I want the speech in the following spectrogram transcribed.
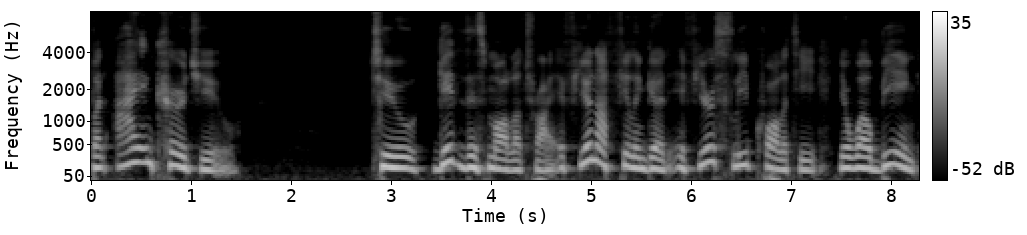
But I encourage you to give this model a try. If you're not feeling good, if your sleep quality, your well being,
